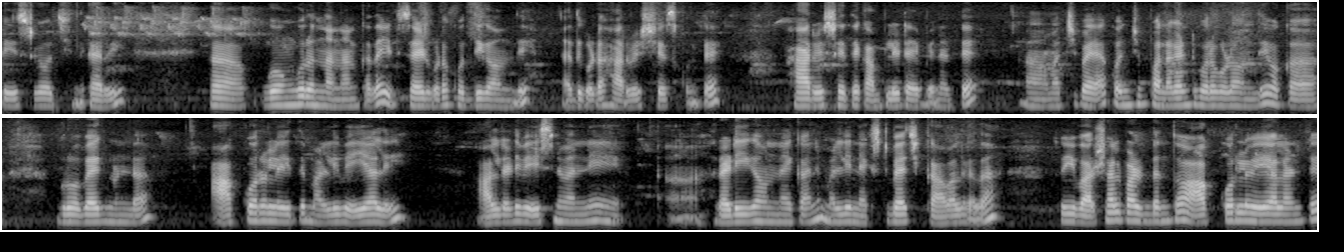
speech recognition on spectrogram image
టేస్ట్గా వచ్చింది కర్రీ. గోంగూర ఉంది అన్నాను కదా ఇటు సైడ్ కూడా కొద్దిగా ఉంది. అది కూడా హార్వెస్ట్ చేసుకుంటే హార్వెస్ట్ అయితే కంప్లీట్ అయిపోయినట్టే. మర్చిపోయా. కొంచెం పొన్నగంటి కూర కూడా ఉంది. ఒక గ్రో బ్యాగ్ నుండా ఆకుకూరలు అయితే మళ్ళీ వేయాలి. ఆల్రెడీ వేసినవన్నీ రెడీగా ఉన్నాయి కానీ మళ్ళీ నెక్స్ట్ బ్యాచ్ కావాలి కదా. సో ఈ వర్షాలు పడడంతో ఆకుకూరలు వేయాలంటే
